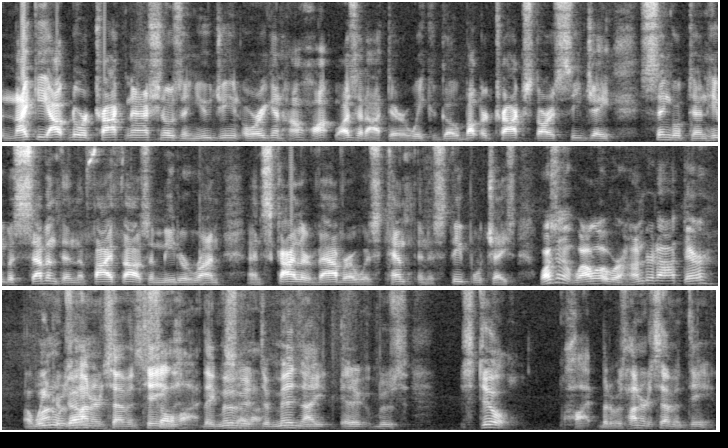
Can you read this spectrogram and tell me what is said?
Nike Outdoor Track Nationals in Eugene, Oregon. How hot was it out there a week ago? Butler track star C.J. Singleton, he was seventh in the 5,000 meter run, and Skylar Vavra was 10th in the steeplechase. Wasn't it well over 100 out there a week One was ago? 117. So hot. They moved So it hot. to midnight, and it was still hot, but it was 117.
